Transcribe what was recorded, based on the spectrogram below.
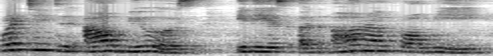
Greeting to our viewers, it is an honor for me,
